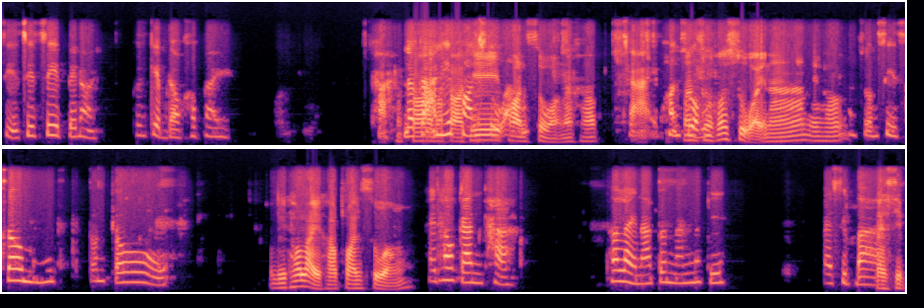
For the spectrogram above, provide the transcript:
สีซีดๆไปหน่อย เพิ่งเก็บดอกเข้าไป ค่ะ แล้วก็อันนี้ต่อพรที่สวพงรสวงนะครับใช่พรพสรวงสวงก็สวยนะนี่ครับพรสวงสีส้มอันนี้ต้นโต อันนี้เท่าไหร่ครับพรสวงให้เท่ากันค่ะ เท่าไหร่นะต้นนั้นเมื่อกี้ แปดสิบบาท แปดสิบ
